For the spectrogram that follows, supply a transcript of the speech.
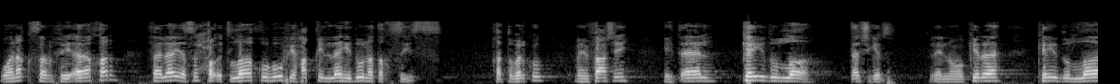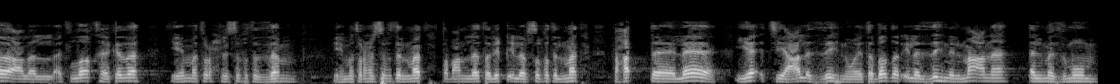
ونقصا في آخر فلا يصح إطلاقه في حق الله دون تخصيص. خدتوا بالكم؟ ما ينفعش يتقال كيد الله. تقالش كده. لأنه كده كيد الله على الإطلاق هكذا. يا إما تروح لصفة الذنب يا إما تروح لصفة المدح. طبعا لا تليق إلا بصفة المدح. فحتى لا يأتي على الذهن ويتبادر إلى الذهن المعنى المذموم.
